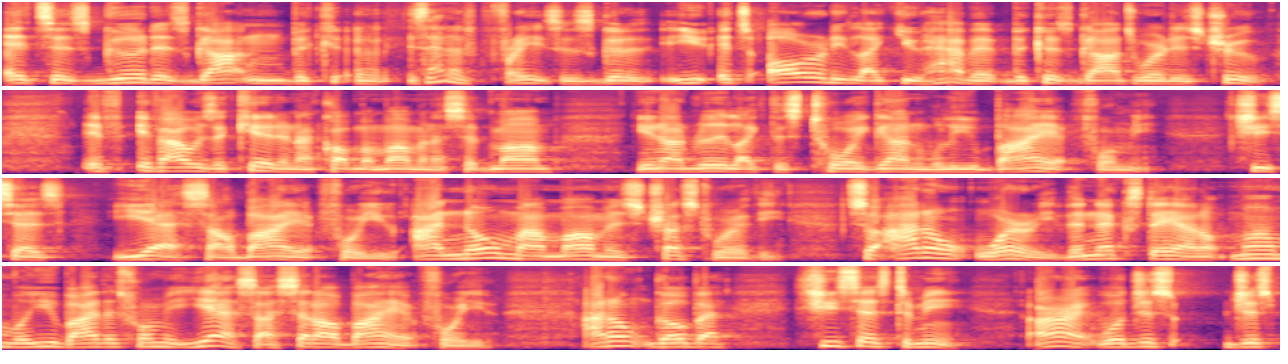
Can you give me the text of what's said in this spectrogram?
it's as good as gotten because uh, is that a phrase as good as you, it's already like you have it because God's word is true. If if I was a kid and I called my mom and I said, "Mom, you know I'd really like this toy gun. Will you buy it for me?" She says, Yes, I'll buy it for you. I know my mom is trustworthy, so I don't worry. The next day, I don't, Mom, will you buy this for me? Yes, I said I'll buy it for you. I don't go back. She says to me, All right, well, just, just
